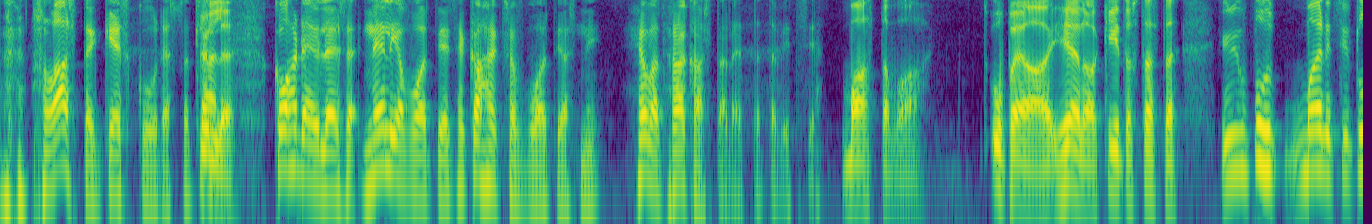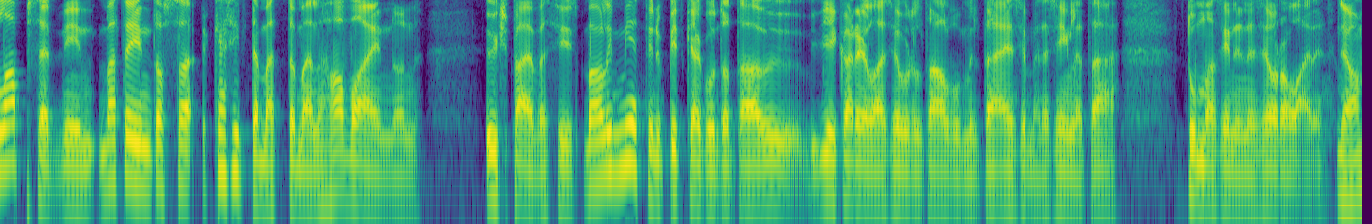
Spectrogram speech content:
lasten keskuudessa. Tämä Kyllä. Kohdeyleisö neljävuotias ja kahdeksanvuotias, niin he ovat rakastaneet tätä vitsiä. Mahtavaa. Upeaa, hienoa, kiitos tästä. Kun puhut, mainitsit lapset, niin mä tein tuossa käsittämättömän havainnon yksi päivä. Siis mä olin miettinyt pitkään, kun tota J. Karjalaisen uudelta albumilta ensimmäinen single, tämä Tummansininen seuralainen. Joo.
